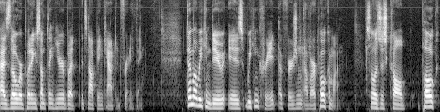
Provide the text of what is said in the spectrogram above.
as though we're putting something here, but it's not being counted for anything. Then what we can do is we can create a version of our Pokemon. So let's just call poke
